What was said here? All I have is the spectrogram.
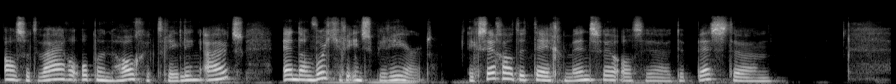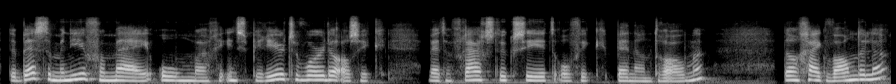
als het ware op een hoge trilling uit en dan word je geïnspireerd. Ik zeg altijd tegen mensen als uh, de beste, de beste manier voor mij om uh, geïnspireerd te worden als ik met een vraagstuk zit of ik ben aan het dromen, dan ga ik wandelen,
